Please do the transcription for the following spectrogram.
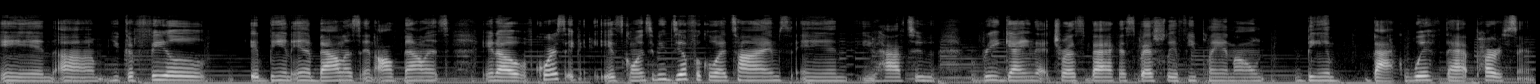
and um, you can feel it being in balance and off balance, you know, of course, it, it's going to be difficult at times, and you have to regain that trust back, especially if you plan on being back with that person,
